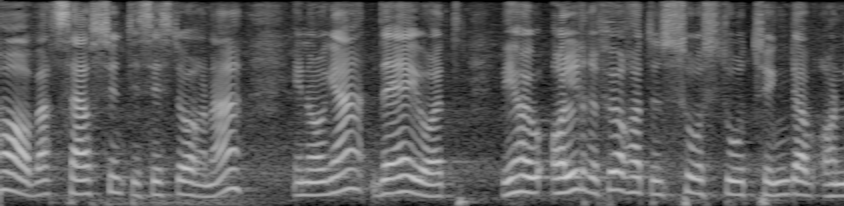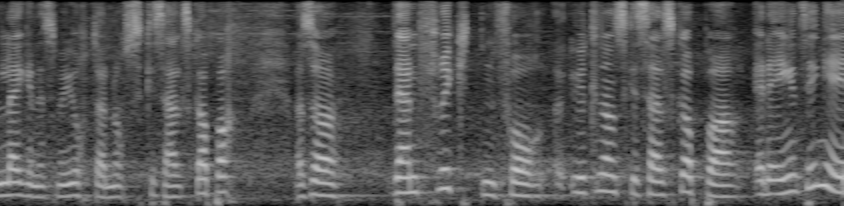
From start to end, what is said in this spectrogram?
har vært særsynt de siste årene i Norge, det er jo at vi har jo aldri før hatt en så stor tyngde av anleggene som er gjort av norske selskaper. Altså, den frykten for utenlandske selskaper er det ingenting i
